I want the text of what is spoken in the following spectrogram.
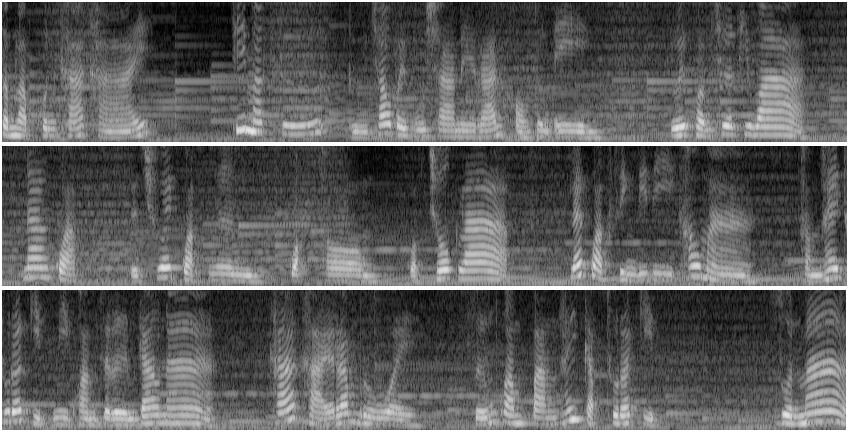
สำหรับคนค้าขาย ที่มักซื้อหรือเช่าไปบูชาในร้านของตนเอง ด้วยความเชื่อที่ว่า นางกวักจะช่วยกวักเงิน กวักทอง กวักโชคลาภและกวักสิ่งดีๆเข้ามาทำให้ธุรกิจมีความเจริญก้าวหน้า ค้าขายร่ำรวย เสริมความปังให้กับธุรกิจ ส่วนมาก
